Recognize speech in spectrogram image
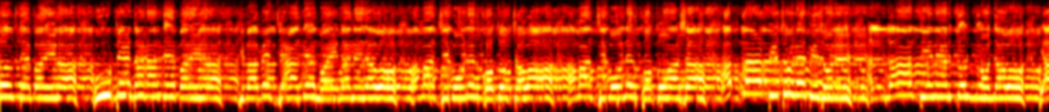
চলতে পারি না, উঠে দাঁড়াতে পারি না, কীভাবে জিহাদের ময়দানে যাব? আমার জীবনের কত চাওয়া, আমার জীবনের কত আশা, আপনার পিছনে পিছনে আল্লাহ দিনের জন্য যাব। ইয়া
